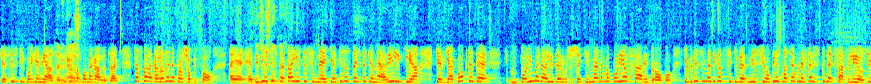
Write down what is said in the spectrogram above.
και εσείς και η οικογένειά σας. Εσείς είστε από Εργάζομαι. μεγάλο τσάκι. Σας παρακαλώ, δεν είναι προσωπικό. Ε, επειδή εσείς πετάγεστε συνέχεια και είσαστε, έχετε και νεαρή ηλικία και διακόπτετε πολύ μεγαλύτερους εκεί με ένα με πολύ αφθάδη τρόπο και επειδή συμμετείχατε σε κυβερνήσει οι οποίες μας έχουν φέρει στην εξαθλίωση,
